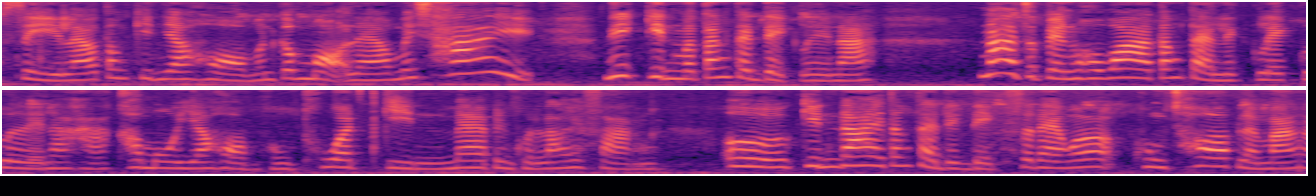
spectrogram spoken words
44 แล้วต้องกินยาหอมมันก็เหมาะแล้วไม่ใช่ นี่กินมาตั้งแต่เด็กเลยนะน่าจะเป็นเพราะว่าตั้งแต่เล็กๆเลยนะคะ ขโมยยาหอมของทวดกิน แม่เป็นคนเล่าให้ฟัง เออ กินได้ตั้งแต่เด็ก ๆ แสดงว่าคงชอบแหละมั้ง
